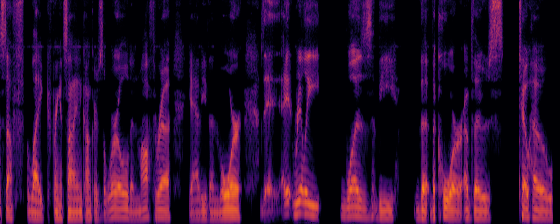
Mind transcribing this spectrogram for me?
stuff like Frankenstein conquers the world and Mothra, you have even more. It really was the the the core of those Toho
